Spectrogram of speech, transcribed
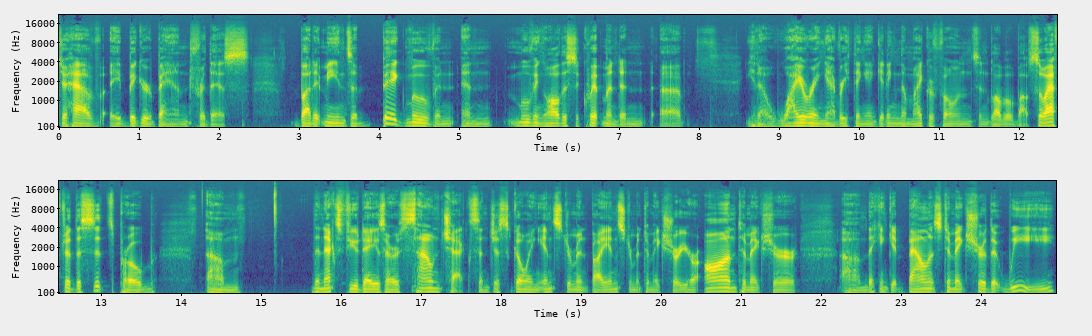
to have a bigger band for this, but it means a big move and and moving all this equipment and uh, you know wiring everything and getting the microphones and blah blah blah. So after the Sitzprobe, um, the next few days are sound checks and just going instrument by instrument to make sure you're on, to make sure um, they can get balanced, to make sure that we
